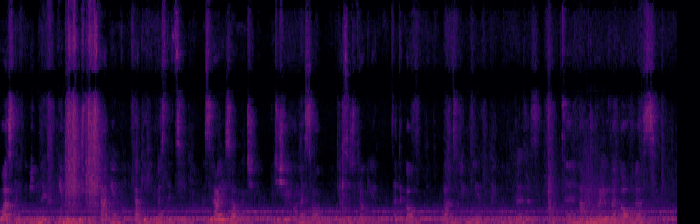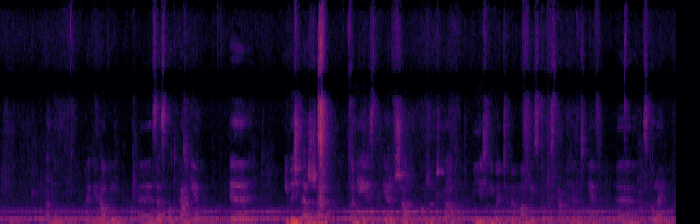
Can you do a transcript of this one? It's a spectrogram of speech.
własnych, gminnych nie bylibyśmy w stanie takich inwestycji zrealizować. Dzisiaj one są dosyć drogie. Dlatego bardzo dziękuję tutaj Pani Prezes e, Banku Krajowego Panu Premierowi e, za spotkanie. E, I myślę, że to nie jest pierwsza pożyczka. Jeśli będziemy mogli, skorzystamy chętnie e, z kolejnych.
